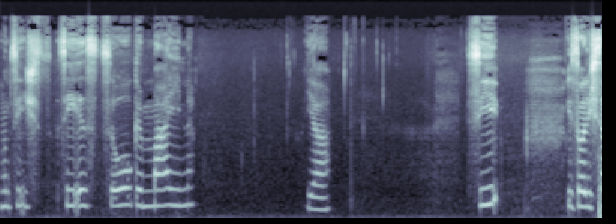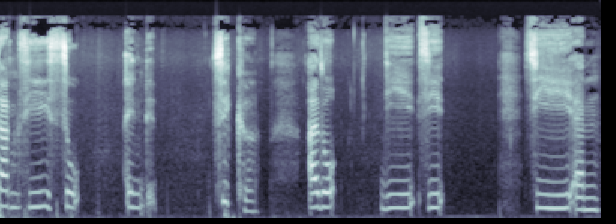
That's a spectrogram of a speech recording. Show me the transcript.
und sie, sie ist so gemein. Ja. Sie, wie soll ich sagen, sie ist so ein Zicke. Also, die, sie, sie ähm,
